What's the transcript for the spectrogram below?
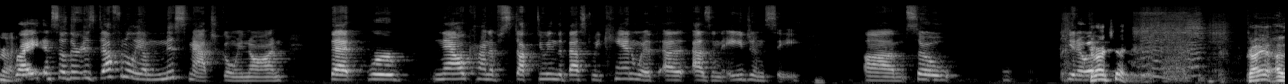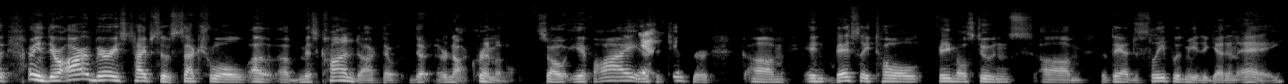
right. right? And so there is definitely a mismatch going on that we're now kind of stuck doing the best we can with as, as an agency. Um, so, you know, can I say? I, uh, I mean, there are various types of sexual uh, of misconduct that, that are not criminal. So if I, yes. as a teacher, um, and basically told female students um, that they had to sleep with me to get an A,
